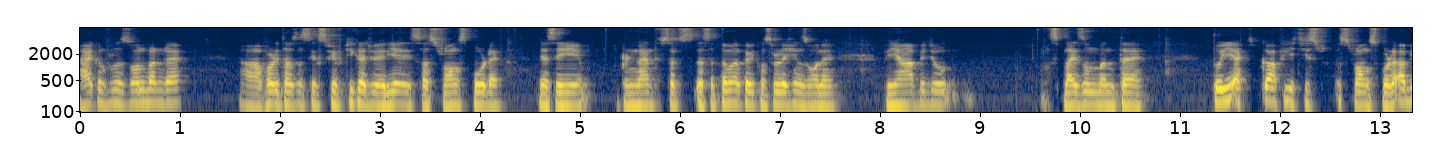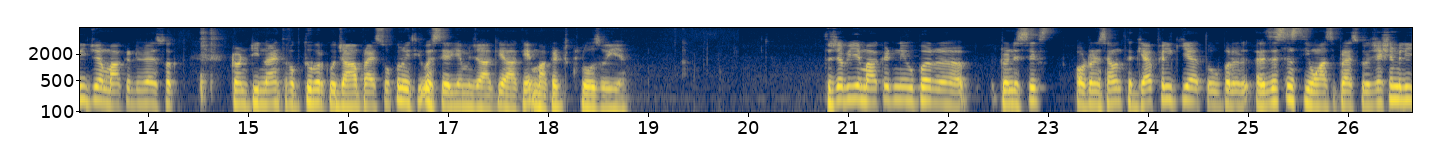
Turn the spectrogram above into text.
हाई कन्फ्लुएंस जोन बन रहा है। फोर्टी थाउज़ेंड सिक्स फिफ्टी का जो एरिया है, इसका स्ट्रॉन्ग सपोर्ट है। जैसे ये ट्वेंटी नाइन्थ सितंबर का भी कंसल्टेशन जोन है। फिर यहाँ पे जो सप्लाई जोन बनता है तो ये काफ़ी अच्छी स्ट्रॉन्ग सपोर्ट है। अभी जो है मार्केट जो है, इस वक्त ट्वेंटी नाइन्थ अक्टूबर को जहाँ प्राइस ओपन हुई थी, उस एरिया में जाके आके मार्केट क्लोज हुई है। तो जब ये मार्केट ने ऊपर ट्वेंटी सिक्स और ट्वेंटी सेवन का गैप फिल किया तो ऊपर रेजिस्टेंस थी, वहाँ से प्राइस को रिजेक्शन मिली।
